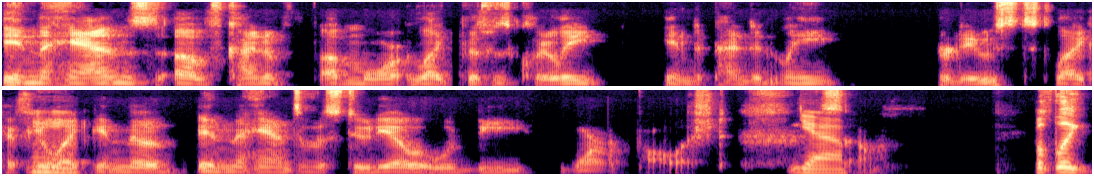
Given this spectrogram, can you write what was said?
in the hands of kind of a more like this was clearly independently produced like i feel mm. like in the in the hands of a studio it would be more polished yeah so. but like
